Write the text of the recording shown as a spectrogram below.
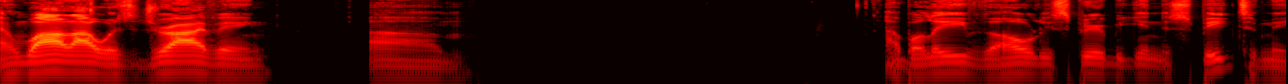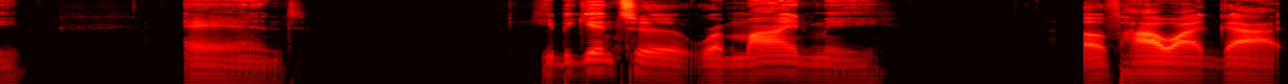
And while I was driving, um, I believe the Holy Spirit began to speak to me, and He began to remind me of how I got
